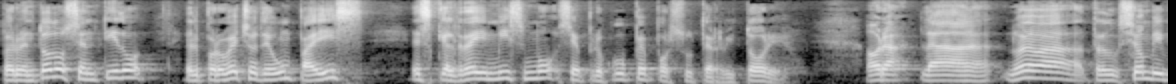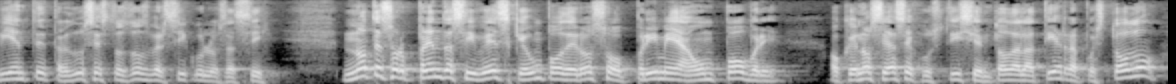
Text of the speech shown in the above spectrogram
Pero en todo sentido, el provecho de un país es que el rey mismo se preocupe por su territorio. Ahora, la nueva traducción viviente traduce estos dos versículos así. No te sorprendas si ves que un poderoso oprime a un pobre o que no se hace justicia en toda la tierra, pues todo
